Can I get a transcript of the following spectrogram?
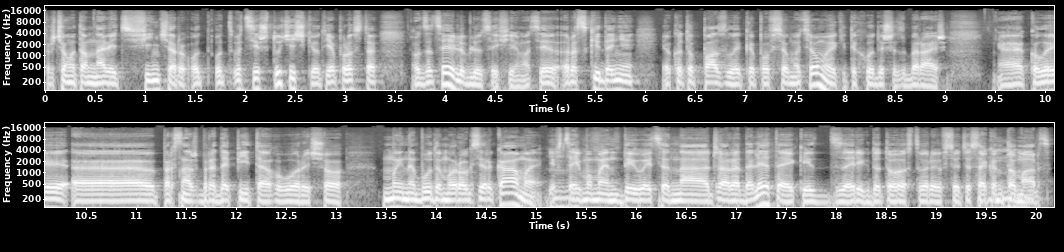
Причому там навіть фінчер, от от оці штучечки, от я просто от за це я люблю цей фільм. Оці розкидані, як ото пазлики по всьому цьому, які ти ходиш і збираєш. Е, коли е, персонаж Бреда Піта говорить, що. Ми не будемо рок-зірками, і в цей момент дивиться на Джара Далета, який за рік до того створив «30 Second to Mars.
